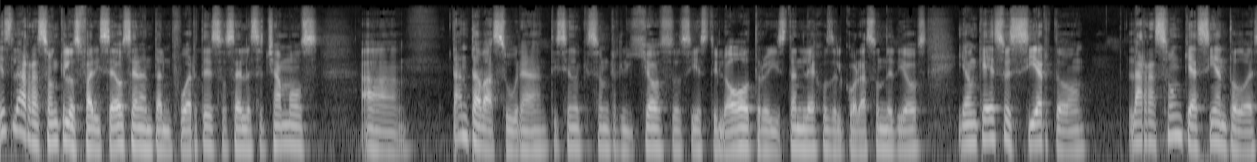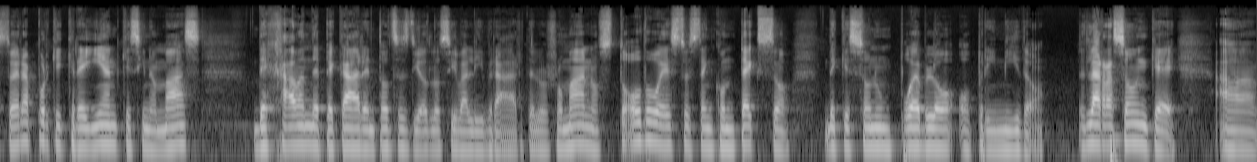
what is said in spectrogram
es la razón que los fariseos eran tan fuertes. O sea, les echamos a tanta basura diciendo que son religiosos y esto y lo otro y están lejos del corazón de Dios. Y aunque eso es cierto, la razón que hacían todo esto era porque creían que si nomás dejaban de pecar, entonces Dios los iba a librar de los romanos. Todo esto está en contexto de que son un pueblo oprimido. Es la razón que ah,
